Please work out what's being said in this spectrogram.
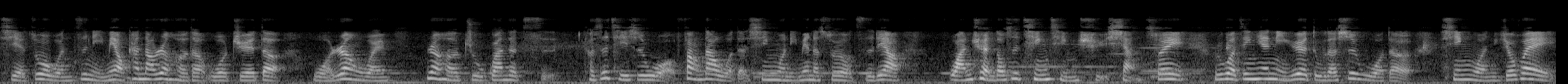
写作文字里没有看到任何的我觉得我认为任何主观的词，可是其实我放到我的新闻里面的所有资料。完全都是亲情取向，所以如果今天你阅读的是我的新闻，你就会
